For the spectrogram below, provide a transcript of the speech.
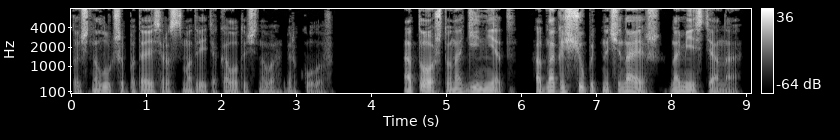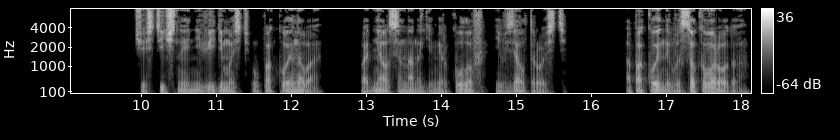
точно лучше пытаясь рассмотреть околоточного Меркулов. А то, что ноги нет, однако щупать начинаешь, на месте она. Частичная невидимость у покойного? Поднялся на ноги Меркулов и взял трость. А покойный высокого рода?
